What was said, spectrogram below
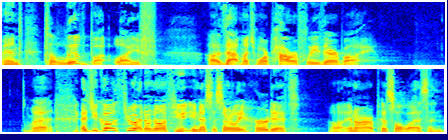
and to live life uh, that much more powerfully thereby. Uh, as you go through, I don't know if you, you necessarily heard it uh, in our epistle lesson,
